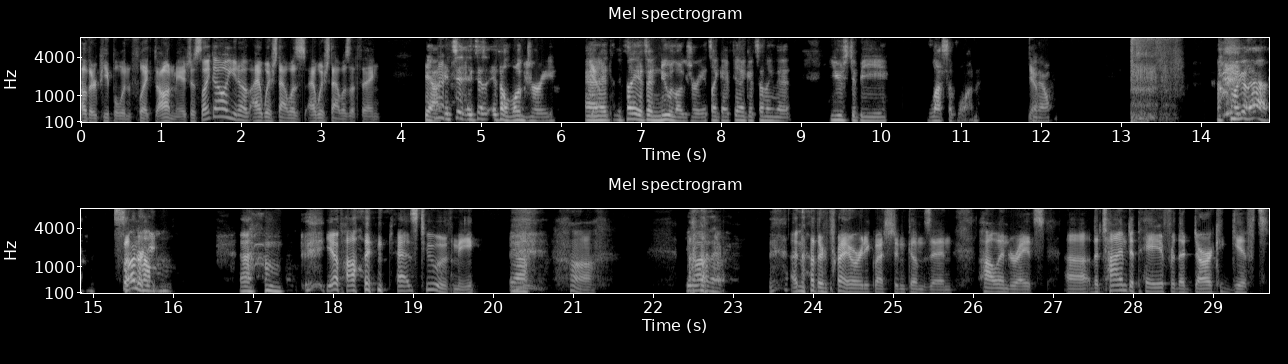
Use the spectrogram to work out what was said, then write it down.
other people inflict on me. It's just like, oh, you know, I wish that was I wish that was a thing. yeah, Yeah. it's a, it's a, it's a luxury, and Yeah. it, it's like it's a new luxury. It's like I feel like it's something that used to be less of one. Yeah. You know, look at that. Run, Sorry. Holland. Um, Yep, Holland has two of me. Yeah. Huh. Get out of there. Another priority question comes in. Holland writes, uh, "The time to pay for the dark gift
